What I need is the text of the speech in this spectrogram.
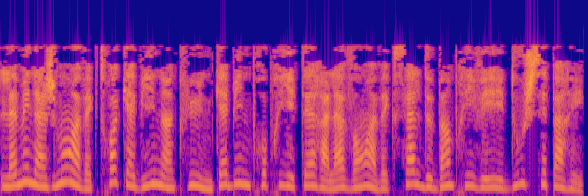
L'aménagement avec trois cabines inclut une cabine propriétaire à l'avant avec salle de bain privée et douche séparée.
